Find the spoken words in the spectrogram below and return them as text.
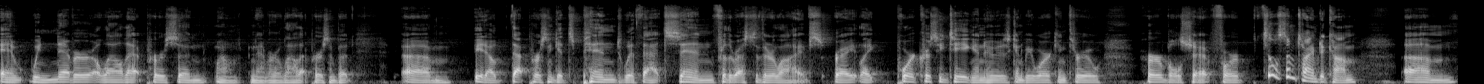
and we never allow that person, well, never allow that person, but, um, you know, that person gets pinned with that sin for the rest of their lives, right? Like poor Chrissy Teigen, who is going to be working through her bullshit for still some time to come. Um,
